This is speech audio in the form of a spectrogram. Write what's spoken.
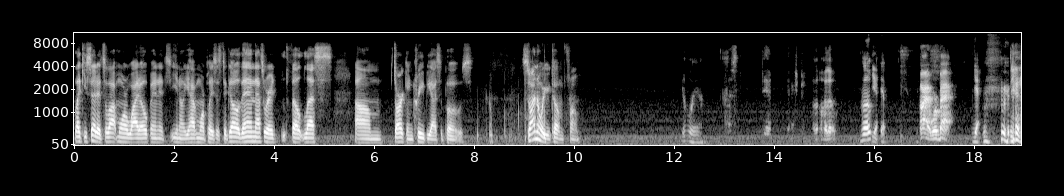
like you said it's a lot more wide open. It's you know, you have more places to go. Then that's where it felt less um dark and creepy, I suppose. So I know where you're coming from. Oh yeah. Hello, hello. Hello. Yeah. Yep. All right, we're back. Yeah. Yeah.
